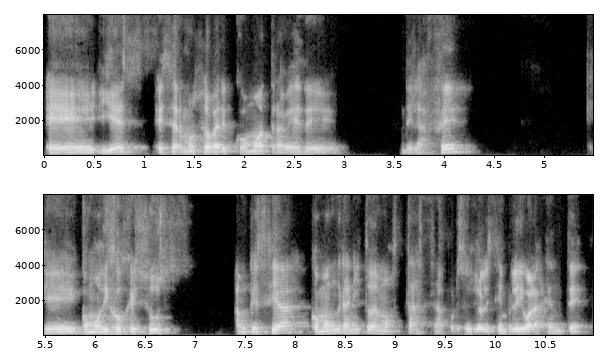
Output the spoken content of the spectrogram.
Eh, y es, es hermoso ver cómo a través de, de la fe, que como dijo Jesús, aunque sea como un granito de mostaza, por eso yo siempre digo a la gente,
